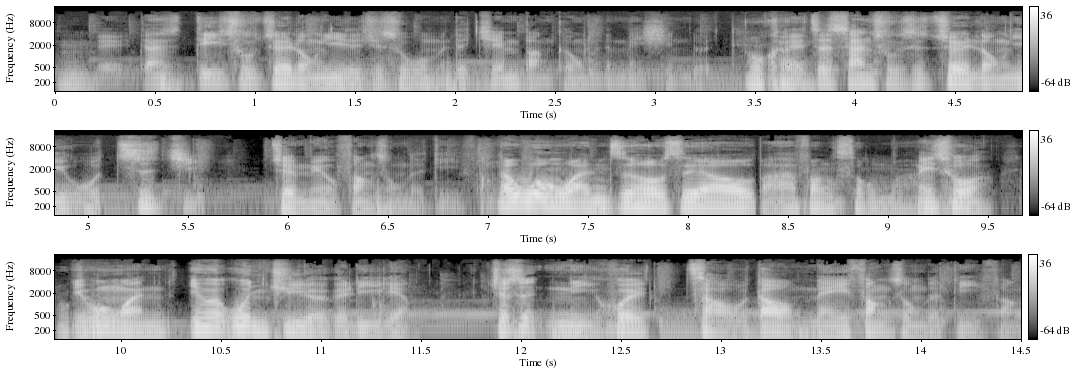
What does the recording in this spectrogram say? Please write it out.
嗯，对，但是第一处最容易的就是我们的肩膀跟我们的眉心轮，OK，这三处是最容易我自己最没有放松的地方。那问完之后是要把它放松吗？没错，你问完，因为问句有一个力量。就是你会找到没放松的地方，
